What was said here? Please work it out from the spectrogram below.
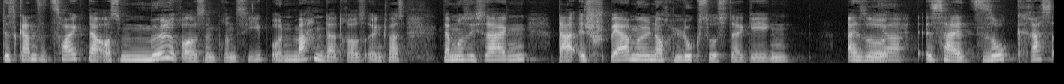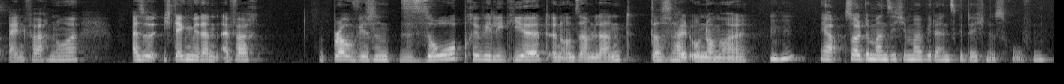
das ganze Zeug da aus dem Müll raus im Prinzip und machen da draus irgendwas. Da muss ich sagen, da ist Sperrmüll noch Luxus dagegen. Also ja. ist halt so krass einfach nur. Also ich denke mir dann einfach, Bro, wir sind so privilegiert in unserem Land, das ist halt unnormal. Mhm. Ja, sollte man sich immer wieder ins Gedächtnis rufen.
